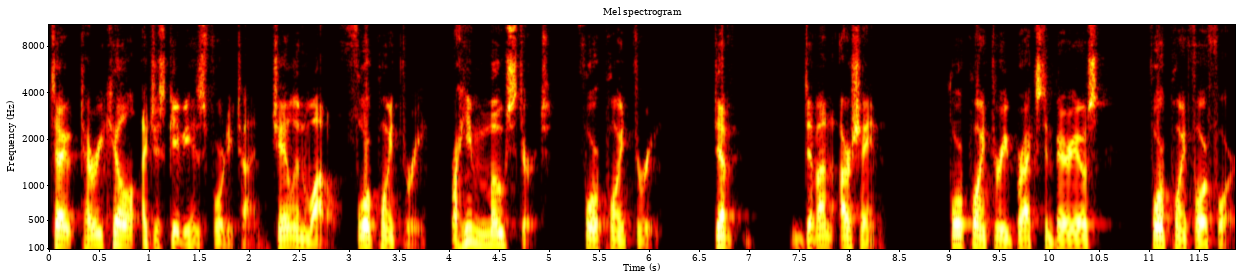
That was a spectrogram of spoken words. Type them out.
Ty- Tyreek Hill, I just gave you his 40 time. Jalen Waddle, 4.3. Raheem Mostert, 4.3. Dev- De'Von Achane, 4.3. Braxton Berrios, 4.44.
